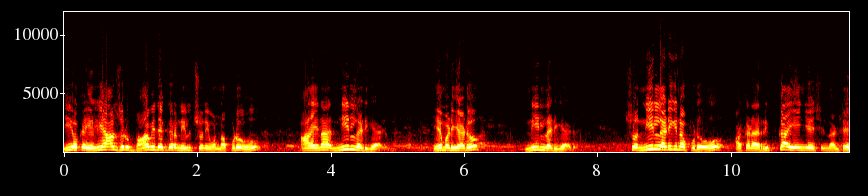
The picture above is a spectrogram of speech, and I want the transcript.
ఈ యొక్క ఎలియాజరు బావి దగ్గర నిల్చుని ఉన్నప్పుడు ఆయన నీళ్ళు అడిగాడు ఏమడిగాడు? నీళ్ళు అడిగాడు సో నీళ్ళు అడిగినప్పుడు అక్కడ రిప్కా ఏం చేసిందంటే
